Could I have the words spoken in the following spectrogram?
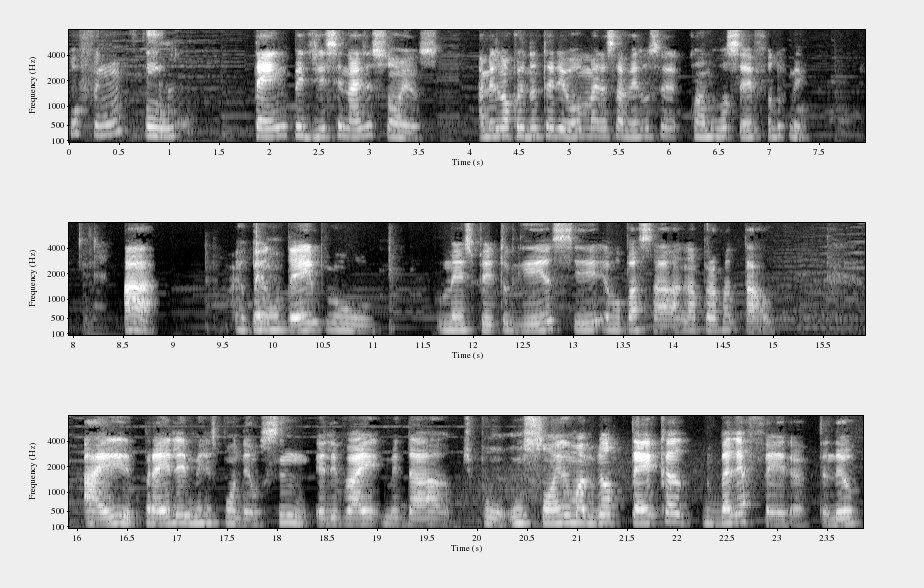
Por fim, Sim. tem pedir sinais e sonhos. A mesma coisa do anterior, mas dessa vez você quando você for dormir. Ah, eu perguntei pro, pro meu espírito guia se eu vou passar na prova tal. Aí, para ele me responder um sim, ele vai me dar, tipo, um sonho, uma biblioteca do Bela e a Fera, entendeu?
